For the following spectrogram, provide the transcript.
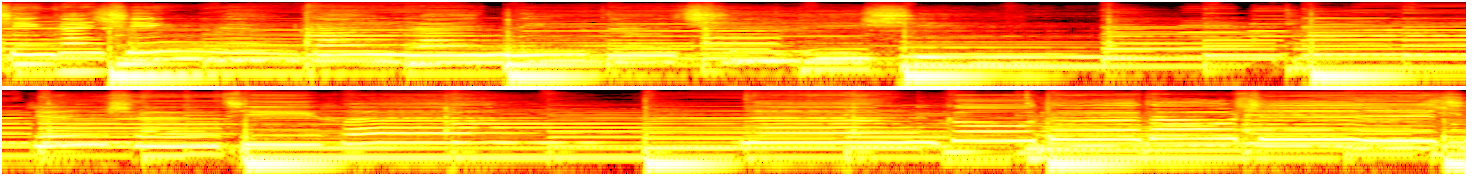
心甘情愿感染你的。气息，人生几何能够得到知己？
